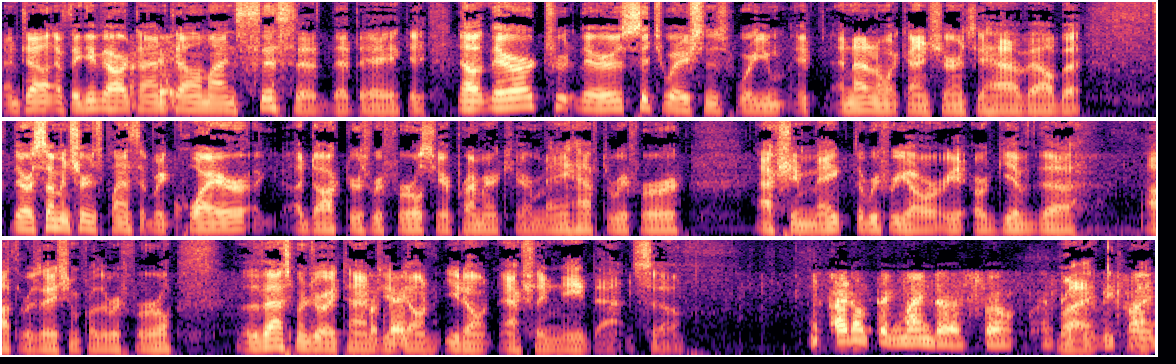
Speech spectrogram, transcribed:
and tell if they give you a hard time, Okay. tell them I insisted that they. Now there are tr- there is situations where you, if, and I don't know what kind of insurance you have, Al, but there are some insurance plans that require a doctor's referral, so your primary care may have to refer, actually make the referral or, or give the authorization for the referral. The vast majority of times you don't you don't actually need that. So I don't think mine does, so I think Right, it'd be fine. right.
